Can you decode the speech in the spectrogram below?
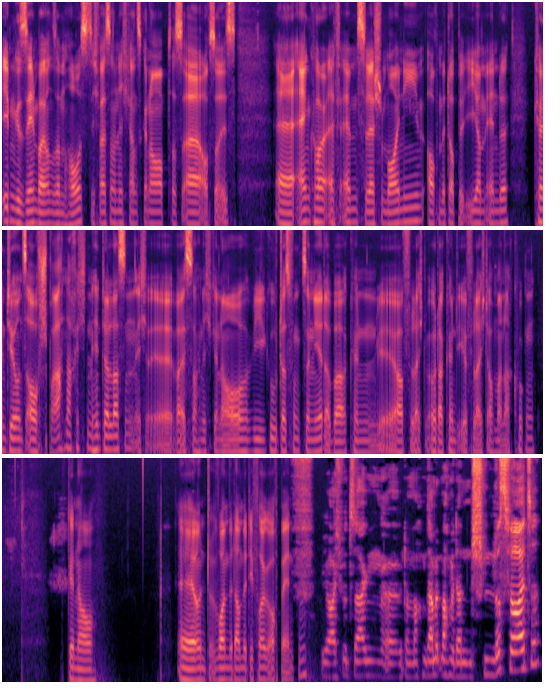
eben gesehen bei unserem Host, ich weiß noch nicht ganz genau, ob das äh, auch so ist, äh, Anchor FM slash Moini, auch mit Doppel-I am Ende, könnt ihr uns auch Sprachnachrichten hinterlassen. Ich äh, weiß noch nicht genau, wie gut das funktioniert, aber können wir ja vielleicht, oder könnt ihr vielleicht auch mal nachgucken. Genau. Äh, und wollen wir damit die Folge auch beenden? Ja, ich würde sagen, äh, dann machen, damit machen wir dann Schluss für heute.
